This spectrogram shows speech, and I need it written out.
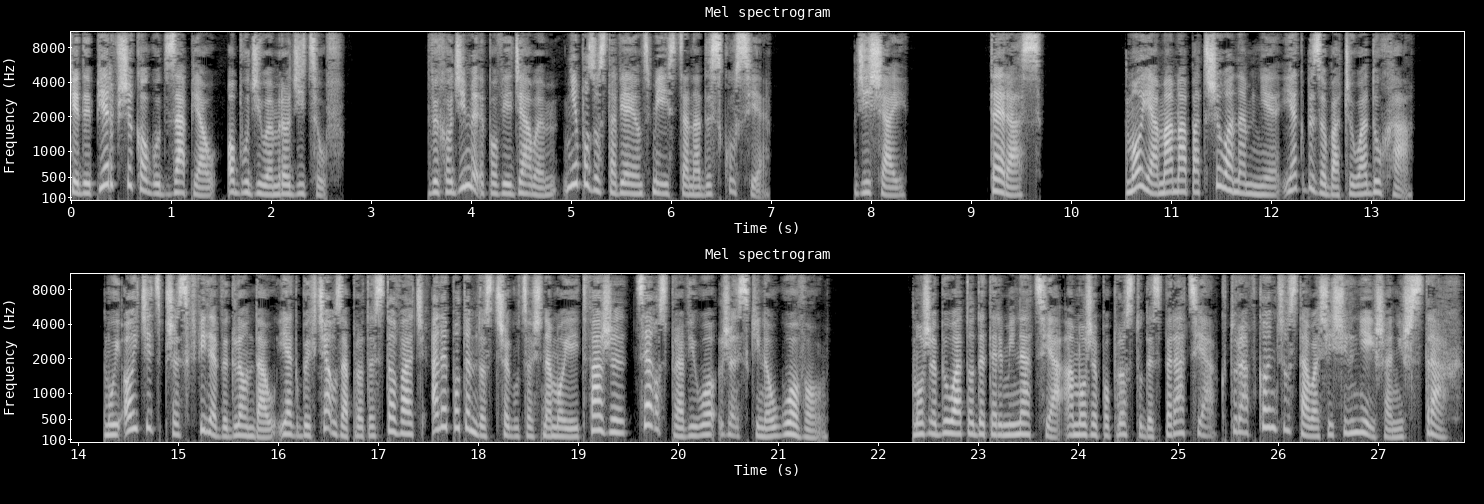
Kiedy pierwszy kogut zapiał, obudziłem rodziców. Wychodzimy, powiedziałem, nie pozostawiając miejsca na dyskusję. Dzisiaj. Teraz. Moja mama patrzyła na mnie, jakby zobaczyła ducha. Mój ojciec przez chwilę wyglądał, jakby chciał zaprotestować, ale potem dostrzegł coś na mojej twarzy, co sprawiło, że skinął głową. Może była to determinacja, a może po prostu desperacja, która w końcu stała się silniejsza niż strach.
